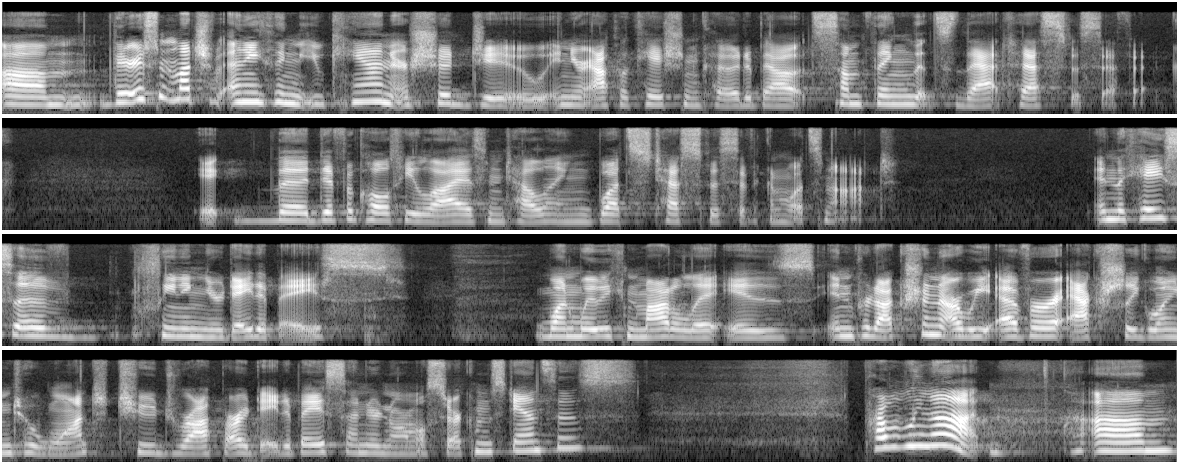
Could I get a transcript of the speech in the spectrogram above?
Um, there isn't much of anything that you can or should do in your application code about something that's that test specific. It, the difficulty lies in telling what's test specific and what's not. In the case of cleaning your database, one way we can model it is in production, are we ever actually going to want to drop our database under normal circumstances? Probably not. Um,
